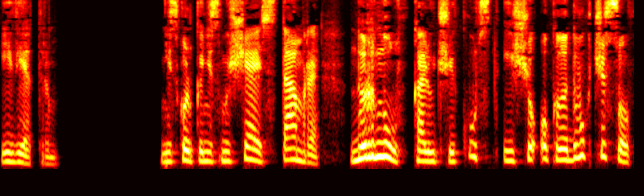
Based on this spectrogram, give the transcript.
и ветром. Нисколько не смущаясь, Тамре нырнул в колючий куст, и еще около двух часов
